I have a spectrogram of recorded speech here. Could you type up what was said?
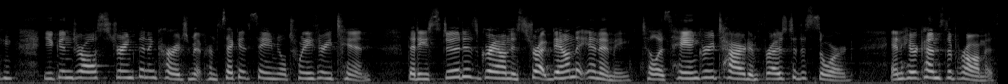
you can draw strength and encouragement from 2 Samuel 23:10 that he stood his ground and struck down the enemy till his hand grew tired and froze to the sword. And here comes the promise.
